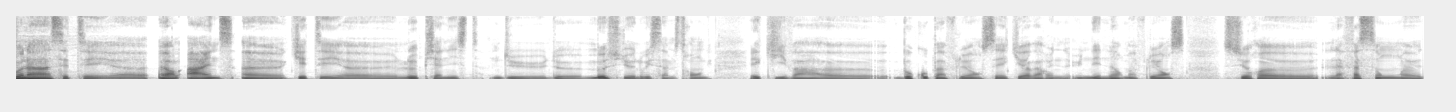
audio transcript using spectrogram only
Voilà, c'était euh, Earl Hines, euh, qui était euh, le pianiste de Monsieur Louis Armstrong et qui va beaucoup influencer, qui va avoir une, énorme influence sur la façon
